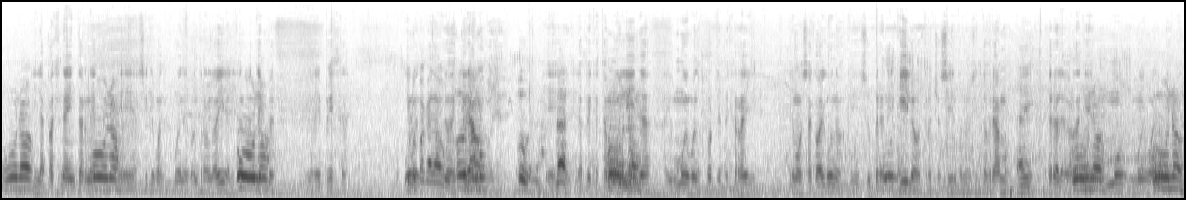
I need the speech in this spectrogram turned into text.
Uno. y la página de internet. Uno. Eh, así que bueno, pueden encontrarlo ahí, Alejandro la de pesca. Y Uno bueno, para cada uno. Los esperamos. Uno. Eh, Dale. la pesca está muy linda, hay muy buenos portes de pejerrey. Hemos sacado algunos que superan el kilo, otros 800, 900 gramos. Ahí. Pero la verdad Uno. que es muy, muy bueno.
